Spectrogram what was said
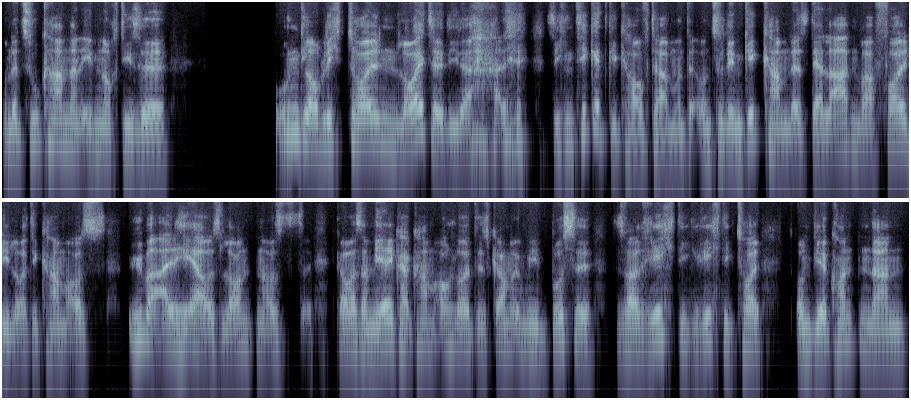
Und dazu kam dann eben noch diese unglaublich tollen Leute, die da alle sich ein Ticket gekauft haben und, und zu dem Gig kamen. Das, der Laden war voll. Die Leute kamen aus überall her, aus London, aus, ich glaube, aus Amerika kamen auch Leute, es kamen irgendwie Busse. Das war richtig, richtig toll. Und wir konnten dann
